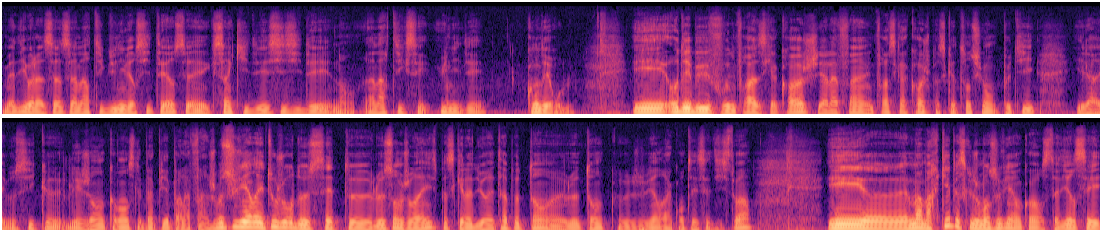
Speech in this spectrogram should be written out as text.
Il m'a dit voilà, ça c'est un article d'universitaire, c'est avec cinq idées, six idées. Non, un article c'est une idée qu'on déroule. Et au début, il faut une phrase qui accroche, et à la fin, une phrase qui accroche, parce qu'attention, petit, il arrive aussi que les gens commencent les papiers par la fin. Je me souviendrai toujours de cette euh, leçon de journaliste, parce qu'elle a duré très peu de temps, euh, le temps que je viens de raconter cette histoire. Et euh, elle m'a marqué parce que je m'en souviens encore. C'est-à-dire, c'est,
